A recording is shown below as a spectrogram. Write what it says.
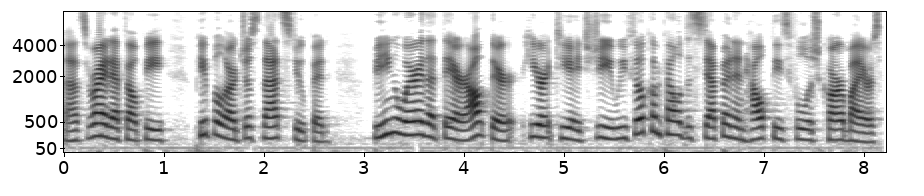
That's right, FLP. People are just that stupid. Being aware that they are out there here at THG, we feel compelled to step in and help these foolish car buyers.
